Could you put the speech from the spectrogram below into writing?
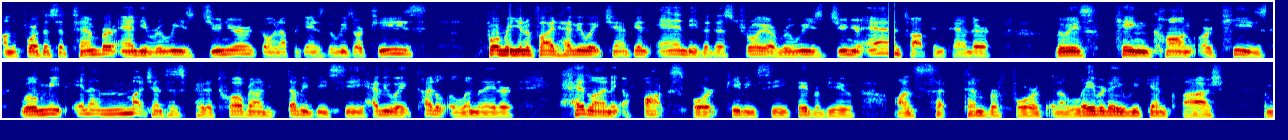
on the 4th of September. Andy Ruiz Jr. going up against Luis Ortiz. Former unified heavyweight champion Andy the Destroyer Ruiz Jr. and top contender Luis King Kong Ortiz will meet in a much anticipated 12 round WBC heavyweight title eliminator, headlining a Fox Sport PBC pay per view on September 4th in a Labor Day weekend clash from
